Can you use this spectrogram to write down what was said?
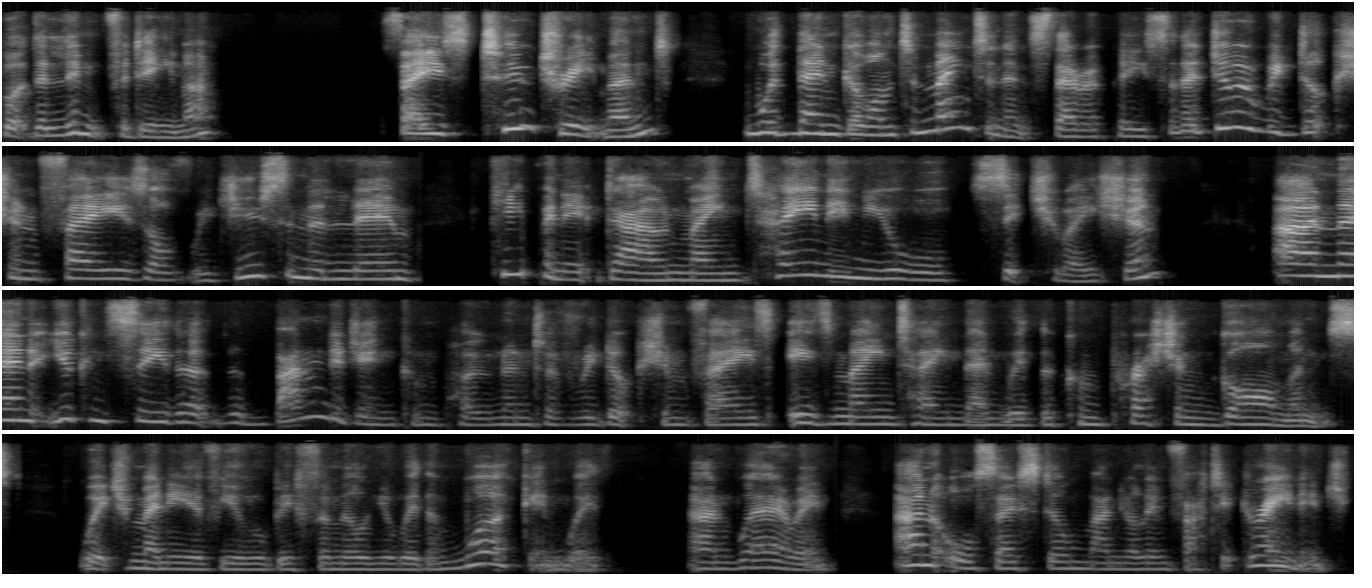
but the lymphedema. Phase two treatment would then go on to maintenance therapy. So they do a reduction phase of reducing the limb, keeping it down, maintaining your situation. And then you can see that the bandaging component of reduction phase is maintained then with the compression garments, which many of you will be familiar with and working with and wearing, and also still manual lymphatic drainage.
